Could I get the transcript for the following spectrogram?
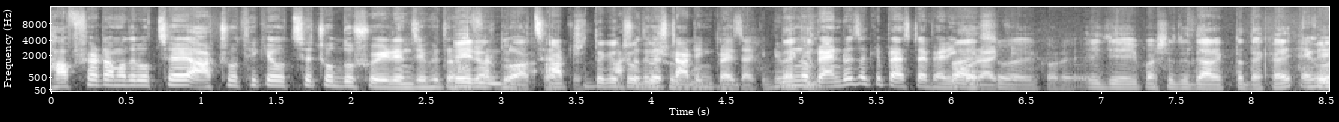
হাফ শার্ট আমাদের হচ্ছে আটশো থেকে হচ্ছে চোদ্দশো এই রেঞ্জের ভিতরে এই হাফ range গুলো এ, আছে 800 থেকে 1400 স্টার্টিং প্রাইস আর কি। বিভিন্ন। ব্র্যান্ড কি প্রাইসটা ভ্যারি করে আর করে। এই যে এই পাশে যদি আরেকটা দেখাই এগুলো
